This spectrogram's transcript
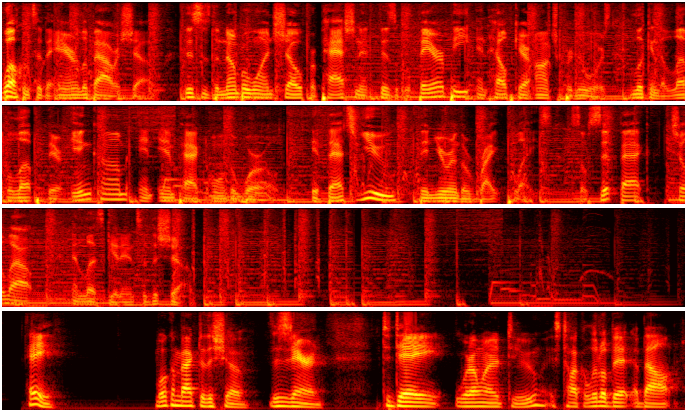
Welcome to the Aaron LeBauer Show. This is the number one show for passionate physical therapy and healthcare entrepreneurs looking to level up their income and impact on the world. If that's you, then you're in the right place. So sit back, chill out, and let's get into the show. Hey, welcome back to the show. This is Aaron. Today, what I want to do is talk a little bit about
